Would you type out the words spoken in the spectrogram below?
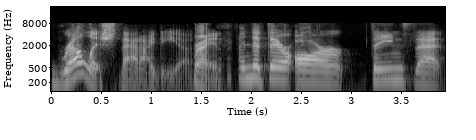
relish that idea. Right. And that there are things that,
